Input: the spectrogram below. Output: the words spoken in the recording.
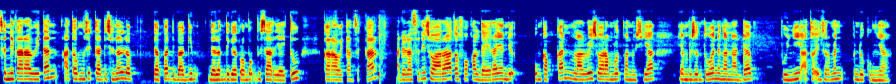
Seni karawitan atau musik tradisional dapat dibagi dalam tiga kelompok besar yaitu karawitan sekar adalah seni suara atau vokal daerah yang diungkapkan melalui suara mulut manusia yang bersentuhan dengan nada bunyi atau instrumen pendukungnya.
